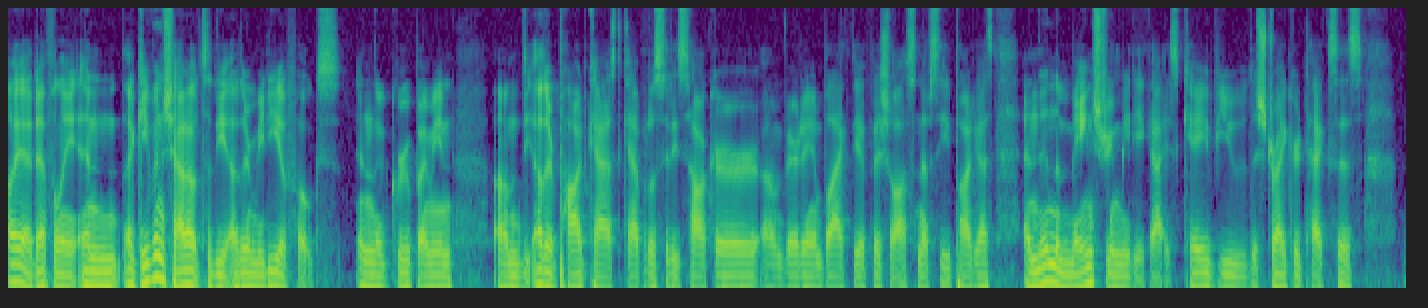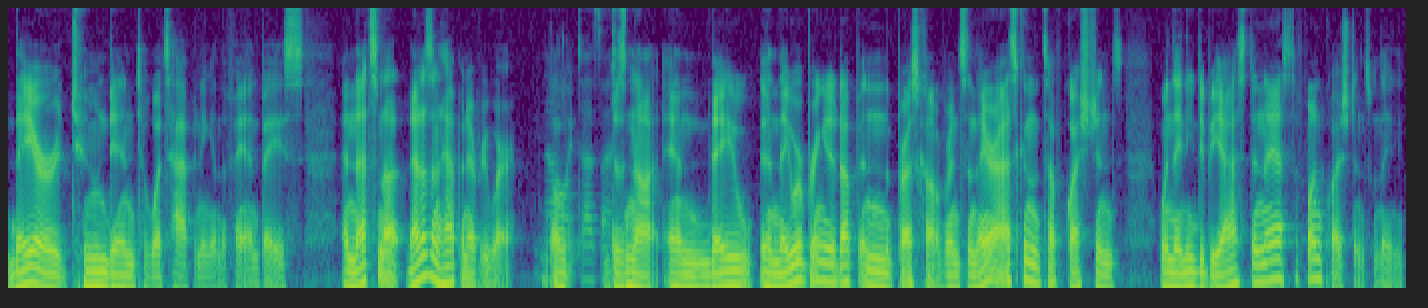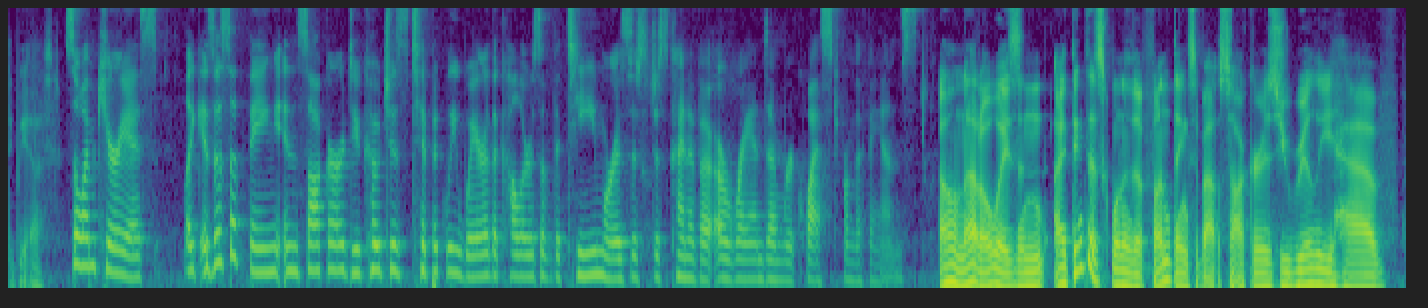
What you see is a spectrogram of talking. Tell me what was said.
Oh yeah, definitely. And like even shout out to the other media folks in the group. I mean, um, the other podcast, Capital City Soccer, um, Verde and Black, the official Austin FC podcast, and then the mainstream media guys, KVUE, the Striker Texas, they are tuned in to what's happening in the fan base, and that's not that doesn't happen everywhere. No, it doesn't. Does not. And they and they were bringing it up in the press conference, and they are asking the tough questions when they need to be asked, and they ask the fun questions when they need to be asked. So I'm curious. Like, is this a thing in soccer? Do coaches typically wear the colors of the team, or is this just kind of a, a random request from the fans? Oh, not always. And I think that's one of the fun things about soccer is you really have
